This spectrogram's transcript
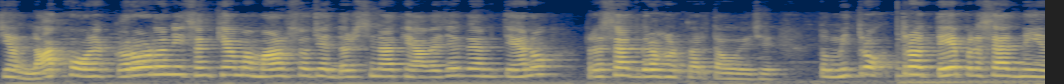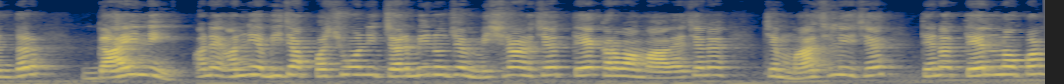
જ્યાં લાખો અને કરોડોની સંખ્યામાં માણસો જે દર્શનાર્થે આવે છે, તેનો પ્રસાદ ગ્રહણ કરતા હોય છે. તો મિત્રો મિત્રો તે પ્રસાદની અંદર ગાયની અને અન્ય બીજા પશુઓની ચરબીનું જે મિશ્રણ છે તે કરવામાં આવે છે ને જે માછલી છે તેના તેલનો પણ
